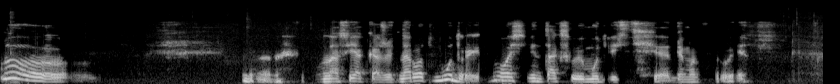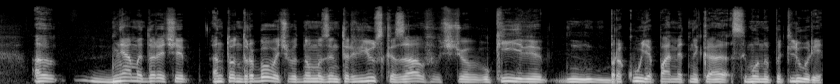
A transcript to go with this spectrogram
Ну е, у нас, як кажуть, народ мудрий. Ну, ось він так свою мудрість е, демонструє. А днями, до речі, Антон Дробович в одному з інтерв'ю сказав, що у Києві бракує пам'ятника Симону Петлюрі.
